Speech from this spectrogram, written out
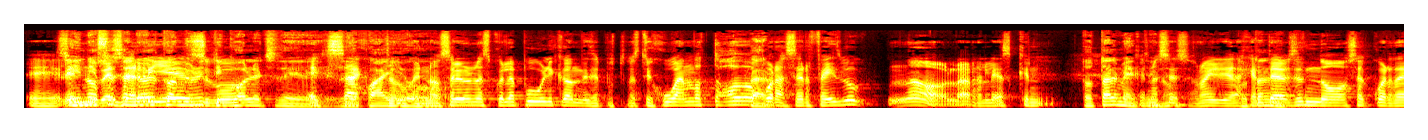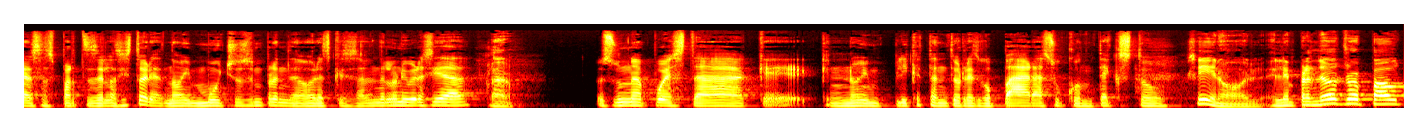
eh, sí, no se salió del Community College de, Exacto, no salió de una escuela pública donde dice, pues me estoy jugando todo por hacer Facebook. No, la realidad es que, Totalmente, no, es eso, ¿no? Y la gente a veces no se acuerda de esas partes de las historias, ¿no? Hay muchos emprendedores que se salen de la universidad. Claro. es una apuesta que, no implica tanto riesgo para su contexto. Sí, no, el, emprendedor dropout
